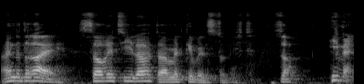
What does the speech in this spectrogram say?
Eine 3. Sorry, Thieler, damit gewinnst du nicht. So, He-Man.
